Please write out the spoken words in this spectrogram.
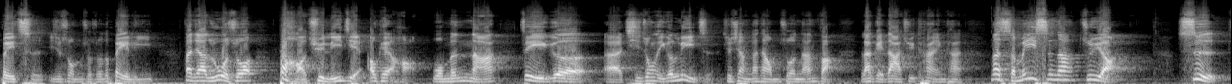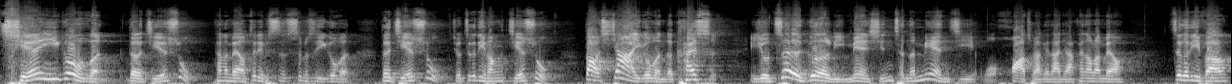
背驰，也就是我们所说的背离。大家如果说不好去理解，OK，好，我们拿这一个呃其中的一个例子，就像刚才我们说南纺来给大家去看一看，那什么意思呢？注意啊。是前一个稳的结束，看到没有？这里是是不是一个稳的结束？就这个地方结束到下一个稳的开始，也就这个里面形成的面积，我画出来给大家看到了没有？这个地方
